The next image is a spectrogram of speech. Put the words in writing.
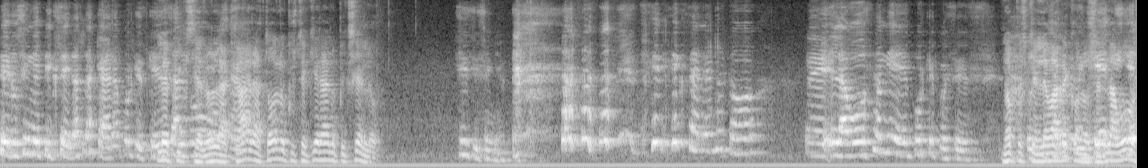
pero si me pixelas la cara, porque es que... Le pixelo la cara, todo lo que usted quiera lo pixelo. Sí, sí, señor. sí, excelente todo. Eh, la voz también, porque pues es... No, pues ¿quién le va a reconocer la voz?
